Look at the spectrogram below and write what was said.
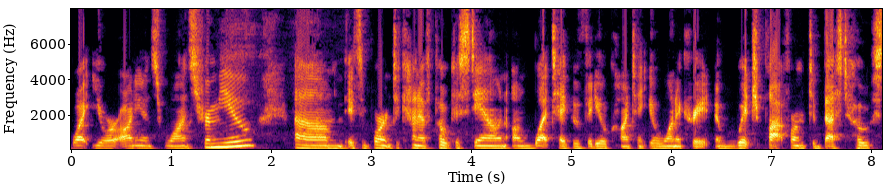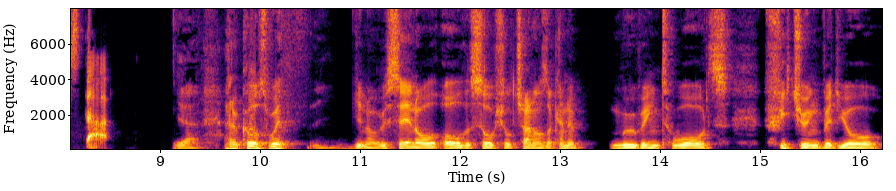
what your audience wants from you, um, it's important to kind of focus down on what type of video content you'll want to create and which platform to best host that. Yeah, and of course, with you know, we're saying all all the social channels are kind of moving towards featuring video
